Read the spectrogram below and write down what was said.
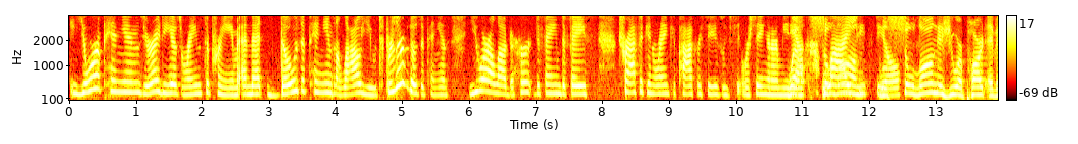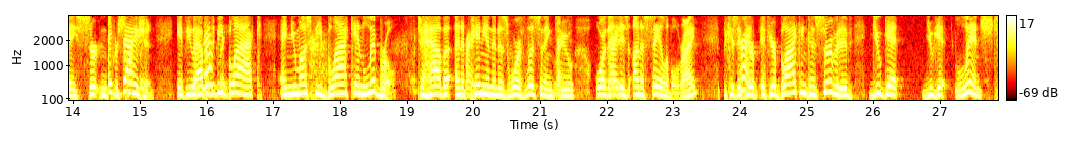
your opinions, your ideas reign supreme, and that those opinions allow you to preserve those opinions. You are allowed to hurt, defame, deface, traffic in rank hypocrisies we've see, we're seeing in our media, well, so lie, long, cheat, steal. Well, so long as you are part of a certain exactly. persuasion. If you exactly. happen to be black, and you must be black and liberal to have a, an right. opinion that is worth listening to, right. or that right. is unassailable, right? Because if you're if you're black and conservative, you get you get lynched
